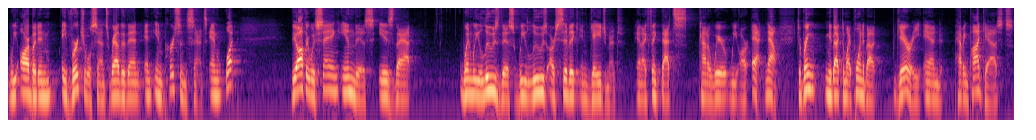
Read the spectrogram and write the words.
we are, but in a virtual sense rather than an in person sense. And what the author was saying in this is that when we lose this, we lose our civic engagement. And I think that's kind of where we are at. Now, to bring me back to my point about Gary and having podcasts,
